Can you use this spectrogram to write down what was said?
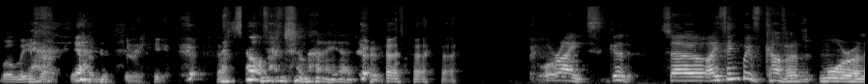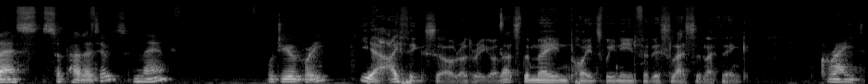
We'll leave that yeah. mystery. let's not mention that. Yeah, true. All right, good. So I think we've covered more or less superlatives in there. Would you agree? Yeah, I think so, Rodrigo. That's the main points we need for this lesson, I think. Great.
